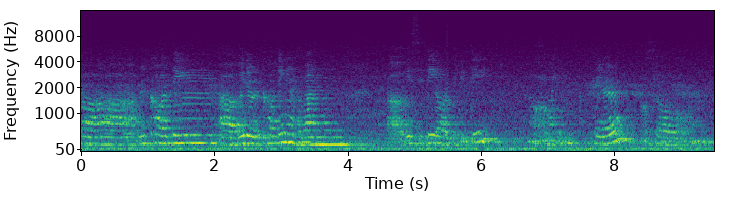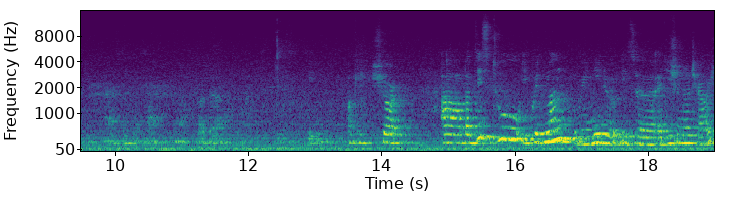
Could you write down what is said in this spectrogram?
uh, recording, uh, video recording and one uh, VCD or DVD Oh, um, here. So I think that's all for the. Okay, sure. Uh, but these two equipment, we need to, it's a additional charge.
